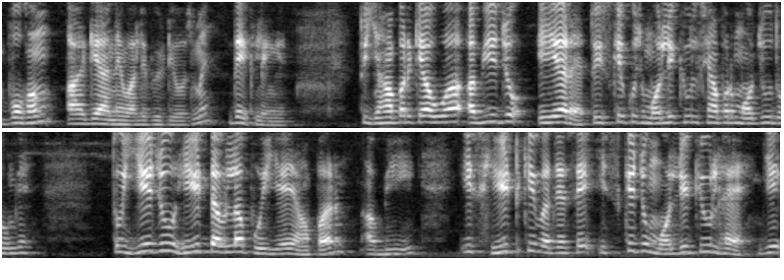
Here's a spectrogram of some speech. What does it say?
वो हम आगे आने वाले वीडियोज़ में देख लेंगे। तो यहाँ पर क्या हुआ? अब ये जो एयर है तो इसके कुछ मॉलिक्यूल्स यहाँ पर मौजूद होंगे। तो ये जो हीट डेवलप हुई है यहाँ पर अभी, इस हीट की वजह से इसके जो मॉलिक्यूल है, ये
